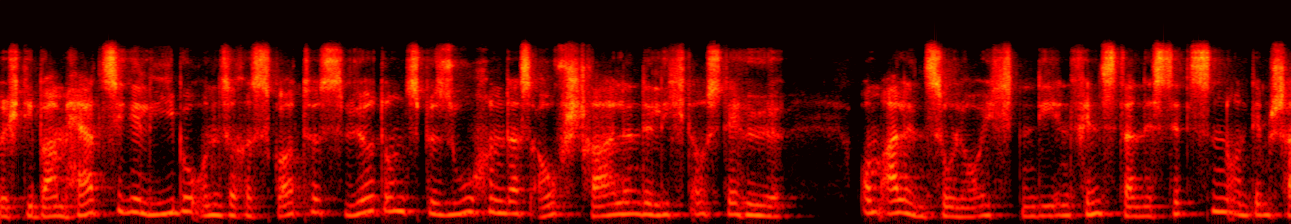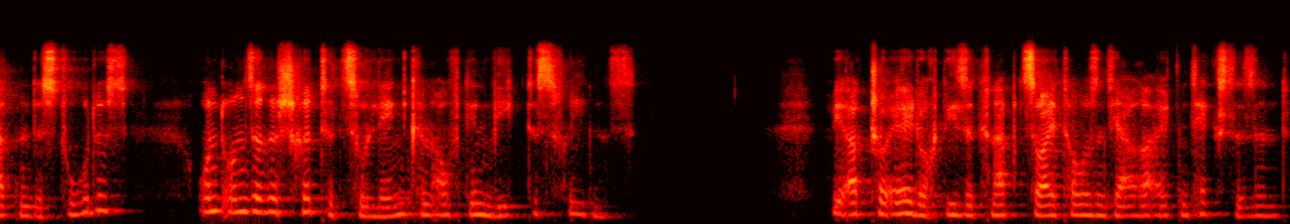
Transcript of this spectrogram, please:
Durch die barmherzige Liebe unseres Gottes wird uns besuchen das aufstrahlende Licht aus der Höhe, um allen zu leuchten, die in Finsternis sitzen und im Schatten des Todes, und unsere Schritte zu lenken auf den Weg des Friedens. Wie aktuell doch diese knapp 2000 Jahre alten Texte sind.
